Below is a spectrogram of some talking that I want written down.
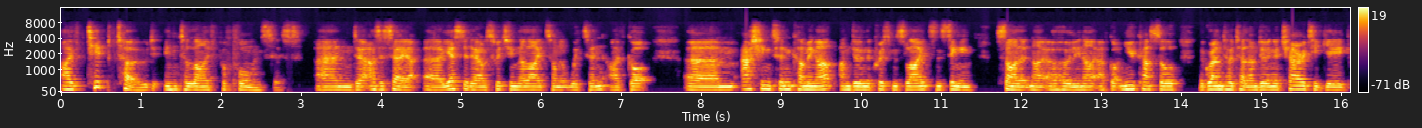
I've tiptoed into live performances. And uh, as I say, uh, yesterday I was switching the lights on at Whitton. I've got um, Ashington coming up. I'm doing the Christmas lights and singing Silent Night, Oh Holy Night. I've got Newcastle, the Grand Hotel. I'm doing a charity gig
